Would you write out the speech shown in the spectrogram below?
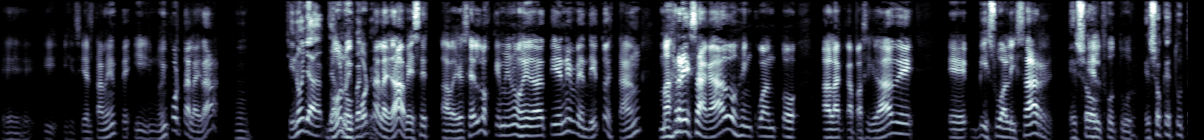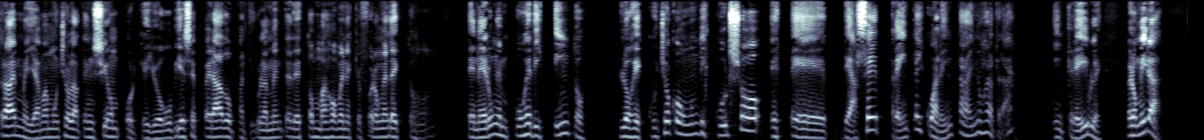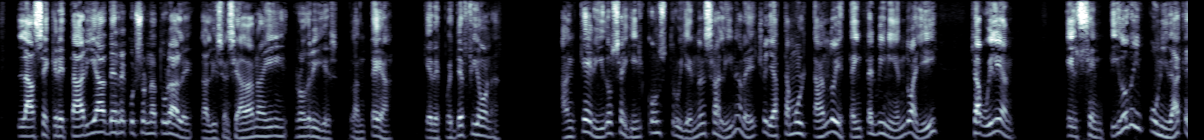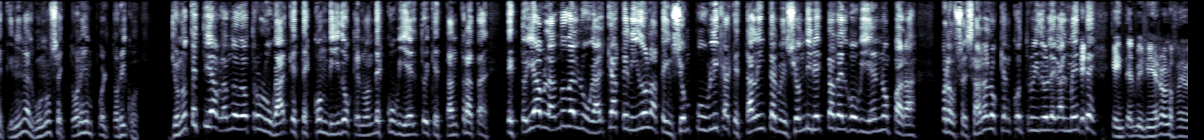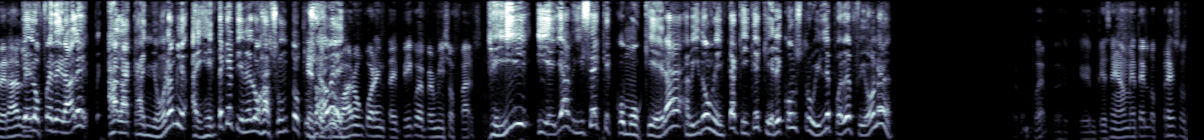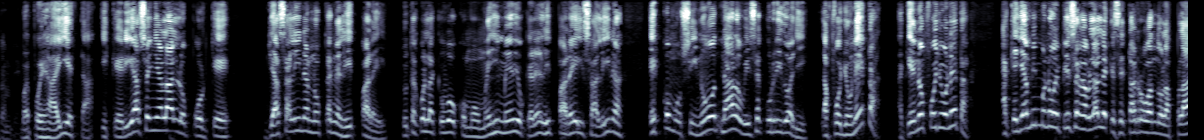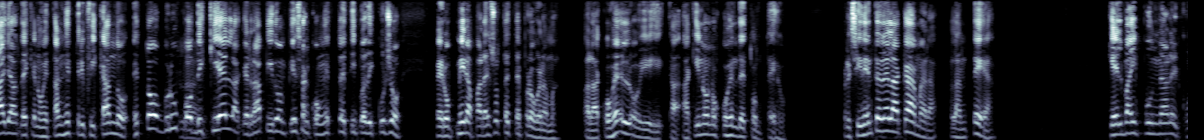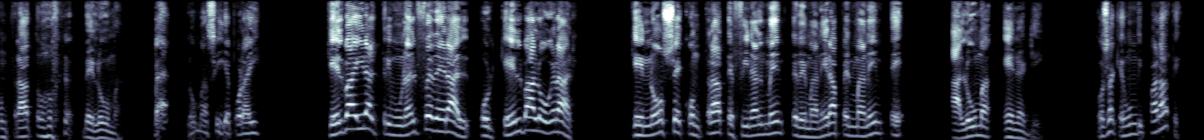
Eh, y, y ciertamente, y no importa la edad. Mm. Si no, ya. ya No, no ve- importa la edad. A veces, a veces los que menos edad tienen, bendito, están más rezagados en cuanto a la capacidad de eh, visualizar Eso, el futuro. eso que tú traes me llama mucho la atención porque yo hubiese esperado, particularmente de estos más jóvenes que fueron electos, tener un empuje distinto. Los escucho con un discurso este, de hace 30 y 40 años atrás. Increíble. Pero mira, la secretaria de Recursos Naturales, la licenciada Anaí Rodríguez, plantea que después de Fiona han querido seguir construyendo en Salinas. De hecho, ya está multando y está interviniendo allí. O sea, William, el sentido de impunidad que tienen algunos sectores en Puerto Rico. Yo no te estoy hablando de otro lugar que esté escondido, que no han descubierto y que están tratando. Te estoy hablando del lugar que ha tenido la atención pública, que está la intervención directa del gobierno para procesar a los que han construido ilegalmente. Que intervinieron los federales. Que los federales, a la cañona, mira, hay gente que tiene los asuntos, tú que se robaron cuarenta y pico de permisos falsos. Sí, y ella dice que como quiera, ha habido gente aquí que quiere construir después de Fiona. Pero, pues, pues, que empiecen a meter los presos también. Pues, pues ahí está. Y quería señalarlo porque ya Salinas no está en el hit parade. ¿Tú te acuerdas que hubo como un mes y medio que era el hit parade y Salinas es como si no nada hubiese ocurrido allí? La folloneta. Aquí no folloneta. a que ya mismo nos empiezan a hablar de que se están robando las playas, de que nos están gentrificando. Estos grupos Claro. de izquierda que rápido empiezan con este tipo de discursos. Pero mira, para eso está este programa, para cogerlo y aquí no nos cogen de tontejo. Presidente de la Cámara plantea que él va a impugnar el contrato de Luma. Luma sigue por ahí. Que él va a ir al Tribunal Federal porque él va a lograr que no se contrate finalmente de manera permanente a Luma Energy. Cosa que es un disparate.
